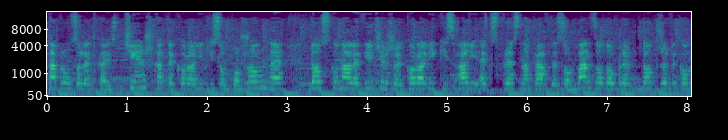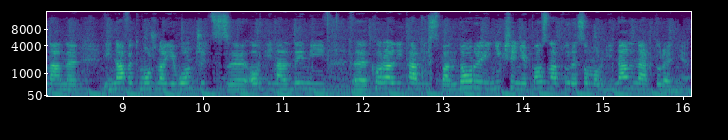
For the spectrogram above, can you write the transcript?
ta brązoletka jest ciężka, te koraliki są porządne. Doskonale wiecie, że koraliki z AliExpress naprawdę są bardzo dobre, dobrze wykonane i nawet można je łączyć z oryginalnymi e, koralikami z Pandory i nikt się nie pozna, które są oryginalne, a które nie.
